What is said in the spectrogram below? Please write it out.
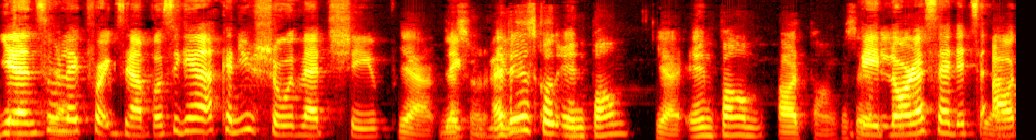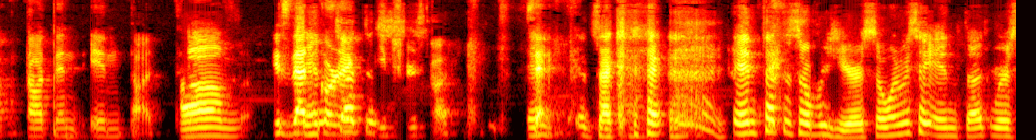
Yeah, and so Yeah. like for example, sige nga, can you show that shape? Yeah, this Like one. I think it's called in palm. Yeah, in palm, out palm. Kasi, Okay, Laura said it's yeah. out thought and in thought. Um, Is that correct, is teacher in, like in tut is over here. So when we say in tut, we're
